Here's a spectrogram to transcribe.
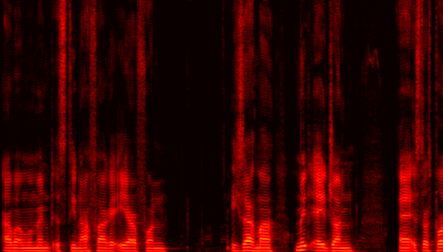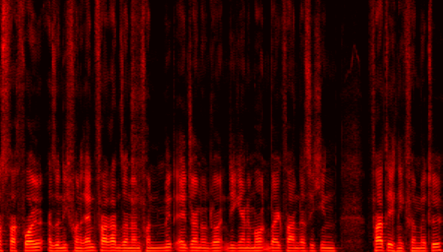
Aber im Moment ist die Nachfrage eher von ich sag mal, Mid-Agern äh, ist das Postfach voll. Also nicht von Rennfahrern, sondern von Mid-Agern und Leuten, die gerne Mountainbike fahren, dass ich ihnen Fahrtechnik vermittel,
